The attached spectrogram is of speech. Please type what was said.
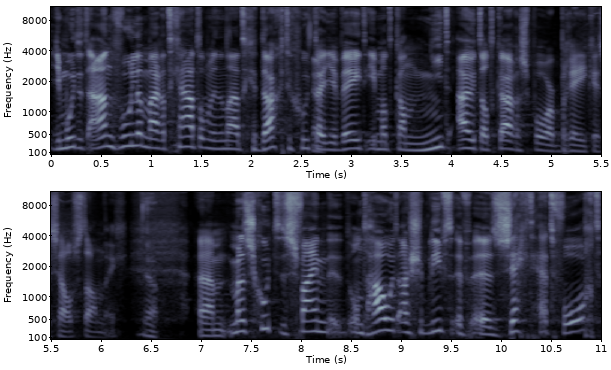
Je moet het aanvoelen, maar het gaat om inderdaad gedachtegoed Ja. dat je weet, iemand kan niet uit dat karrenspoor breken zelfstandig. Ja. Ehm, maar dat is goed, het is fijn. Onthoud het alsjeblieft. Eh, zegt het voort.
